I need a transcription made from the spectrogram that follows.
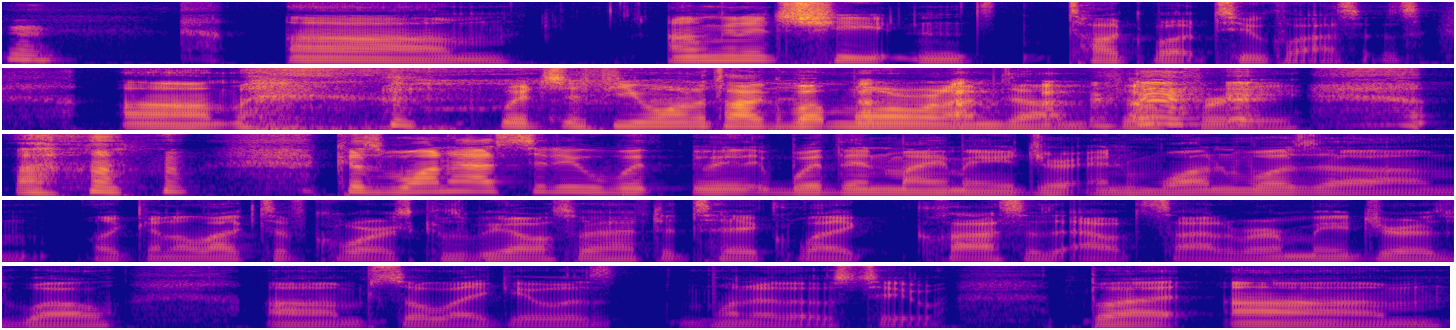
Um, I'm gonna cheat and talk about two classes. Um, which if you want to talk about more when I'm done, feel free. Because one has to do with, with within my major, and one was um like an elective course because we also had to take like classes outside of our major as well. Um, so like it was one of those two. But um,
